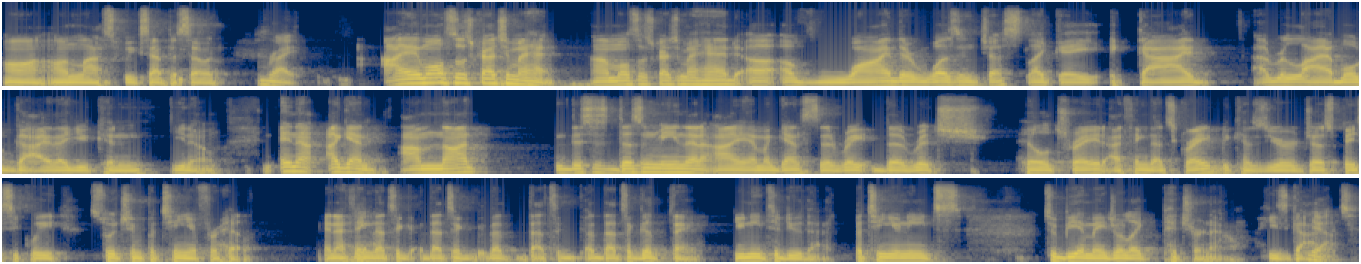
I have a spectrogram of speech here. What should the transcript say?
on, on last week's episode. Right. I am also scratching my head. I'm also scratching my head uh, of why there wasn't just like a, a guy, a reliable guy that you can, you know. And uh, again, I'm not. This is doesn't mean that I am against the rate the Rich Hill trade. I think that's great because you're just basically switching Patino for Hill, and I think yeah. that's a that's a that, that's a that's a good thing. You need to do that. Patino needs to be a major league pitcher now. He's got yeah. it.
